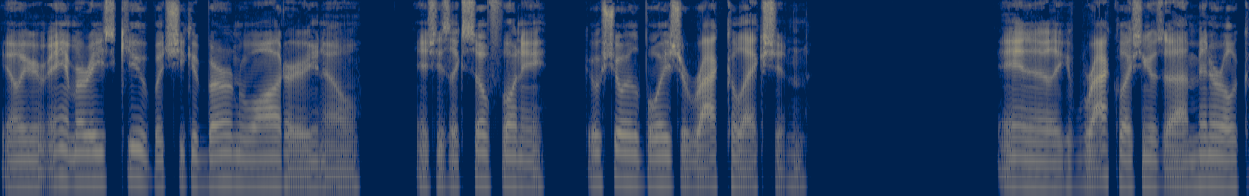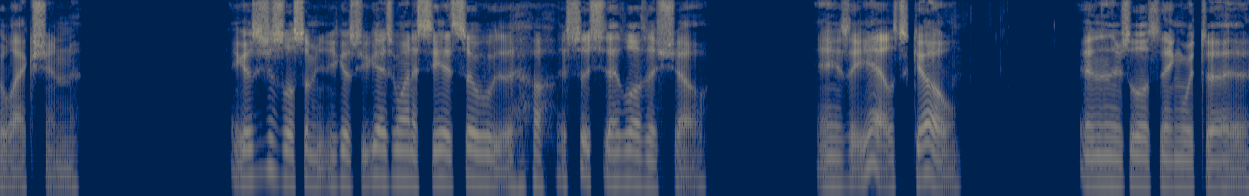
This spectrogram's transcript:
You know, your Aunt Marie's cute, but she could burn water, you know. And she's like, so funny. Go show the boys your rock collection. And uh, like rock collection goes, uh, mineral collection. He goes, it's just a little something. He goes, you guys want to see it? So, uh, it's just, I love this show. And he's like, yeah, let's go. And then there's a little thing with uh,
